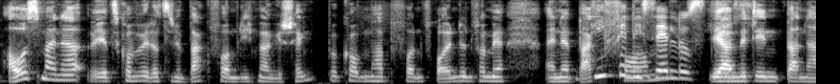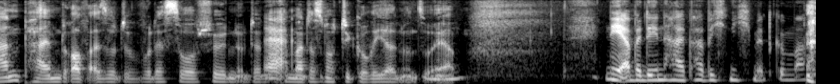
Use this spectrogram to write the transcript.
Aus meiner, jetzt kommen wir wieder zu einer Backform, die ich mal geschenkt bekommen habe von Freundin von mir. Eine Backform. finde ich sehr lustig. Ja, mit den Bananenpalmen drauf, also wo das so schön, und dann Ja. kann man das noch dekorieren und so, ja. Nee, aber den Halb habe ich nicht mitgemacht.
